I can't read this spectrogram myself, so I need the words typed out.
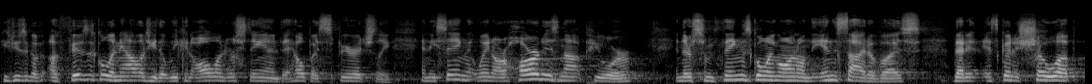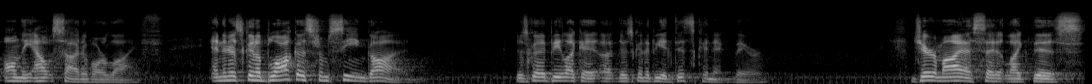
he's using a, a physical analogy that we can all understand to help us spiritually. And he's saying that when our heart is not pure, and there's some things going on on the inside of us, that it, it's going to show up on the outside of our life, and then it's going to block us from seeing God. There's going to be like a, uh, there's going to be a disconnect there. Jeremiah said it like this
